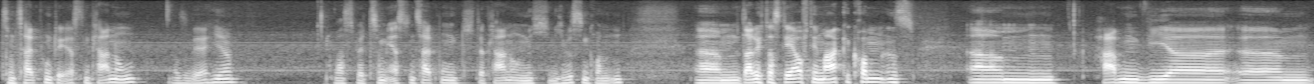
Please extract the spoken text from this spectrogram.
zum Zeitpunkt der ersten Planung, also der hier, was wir zum ersten Zeitpunkt der Planung nicht, nicht wissen konnten. Ähm, dadurch, dass der auf den Markt gekommen ist, ähm, haben wir ähm,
